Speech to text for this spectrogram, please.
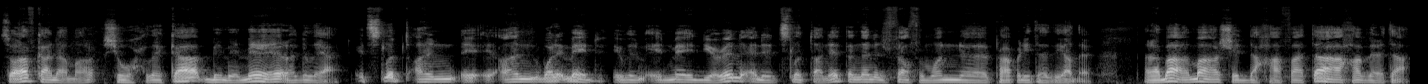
So Rav Kahana Amar, Shuhleka It slipped on on what it made. It was it made urine and it slipped on it, and then it fell from one uh, property to the other. Rabba Amar shedahafata haverta.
